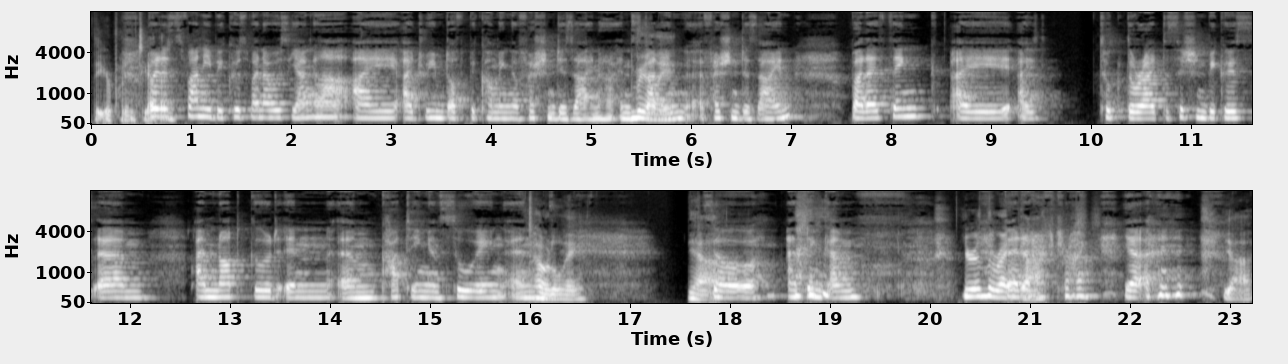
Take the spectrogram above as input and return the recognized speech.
that you're putting together. But it's funny because when I was younger, I, I dreamed of becoming a fashion designer and really? studying fashion design. But I think I, I took the right decision because um, I'm not good in um, cutting and sewing and totally. Yeah. So I think I'm. You're in the right path. Trying. Yeah. yeah.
